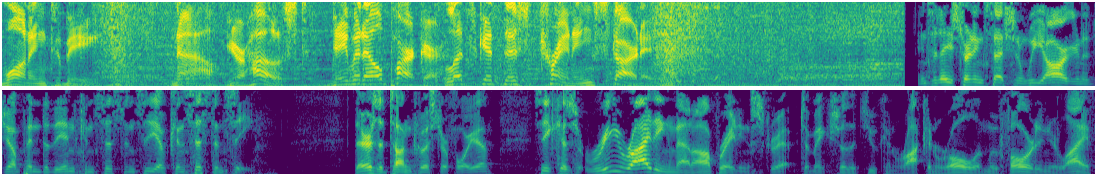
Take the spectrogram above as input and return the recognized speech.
wanting to be. Now, your host, David L. Parker. Let's get this training started. In today's training session, we are going to jump into the inconsistency of consistency. There's a tongue twister for you. See, because rewriting that operating script to make sure that you can rock and roll and move forward in your life,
